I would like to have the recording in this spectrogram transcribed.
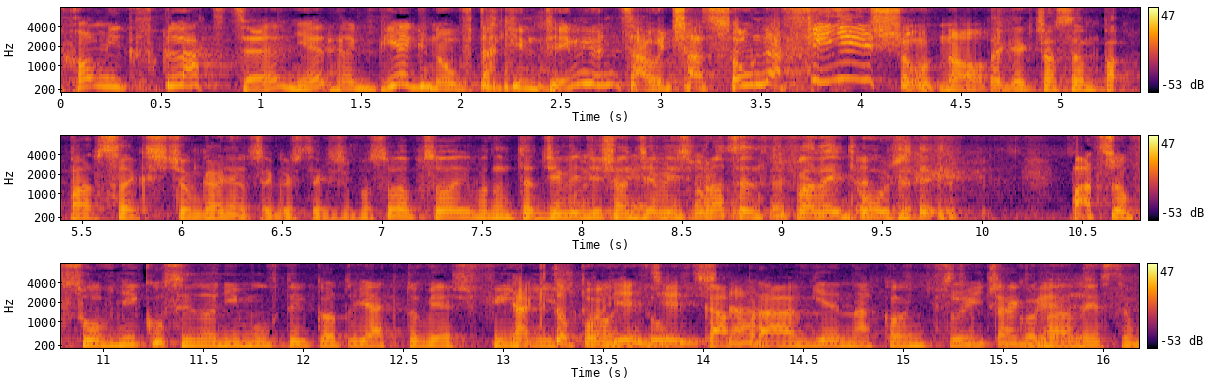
chomik w klatce, nie? Tak biegną w takim tym i oni cały czas są na finiszu, no. Tak jak czasem pa pasek ściągania czegoś tak się posuwa, posuwa i potem te 99% trwa najdłużej. Patrzą w słowniku synonimów, tylko to jak to wiesz, finisz, Jak to powiedzieć, tak. prawie na końcu i tak Przekonany wiesz. jestem.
